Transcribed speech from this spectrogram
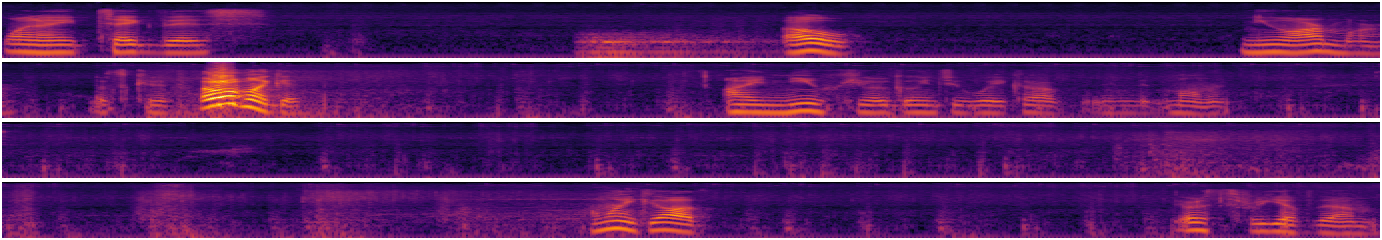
when I take this. Oh. New armor. That's good. Oh my god! I knew you were going to wake up in that moment. Oh my god. There are three of them.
